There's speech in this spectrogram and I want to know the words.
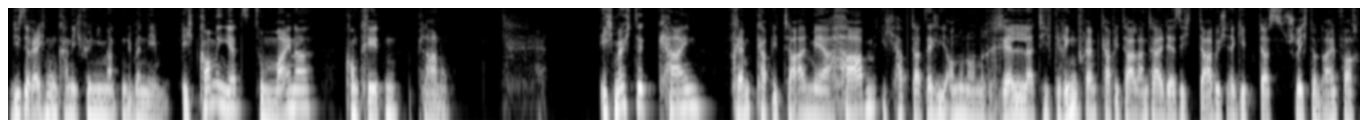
Diese Rechnung kann ich für niemanden übernehmen. Ich komme jetzt zu meiner konkreten Planung. Ich möchte kein Fremdkapital mehr haben. Ich habe tatsächlich auch nur noch einen relativ geringen Fremdkapitalanteil, der sich dadurch ergibt, dass schlicht und einfach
